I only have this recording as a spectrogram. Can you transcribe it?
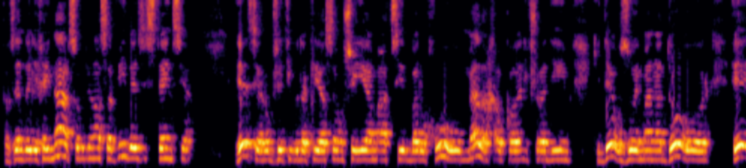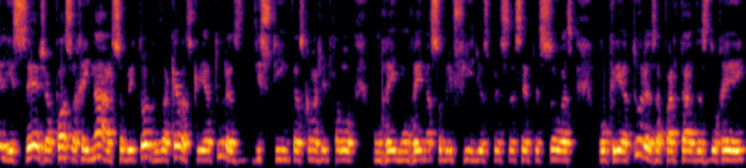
fazendo Ele reinar sobre nossa vida e existência. Esse era o objetivo da criação, Sheia Matzir Baruchu, Melach al Fradim, que Deus, o emanador, ele seja, possa reinar sobre todas aquelas criaturas distintas, como a gente falou, um rei não reina sobre filhos, precisa ser pessoas ou criaturas apartadas do rei.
